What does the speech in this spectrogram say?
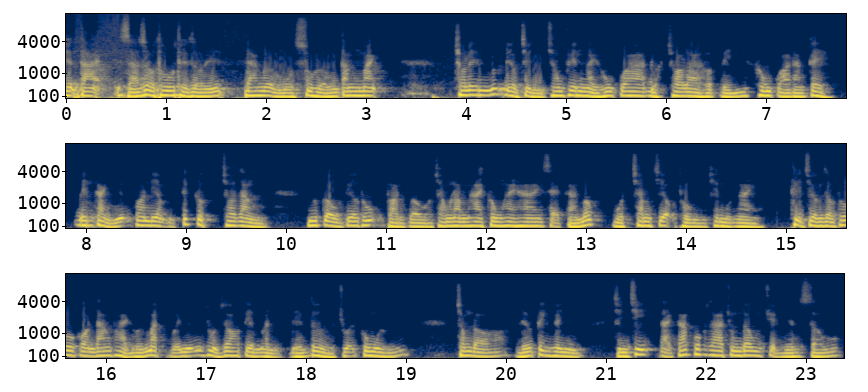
Hiện tại, giá dầu thô thế giới đang ở một xu hướng tăng mạnh, cho nên mức điều chỉnh trong phiên ngày hôm qua được cho là hợp lý không quá đáng kể. Bên cạnh những quan điểm tích cực cho rằng nhu cầu tiêu thụ toàn cầu trong năm 2022 sẽ cán mốc 100 triệu thùng trên một ngày. Thị trường dầu thô còn đang phải đối mặt với những rủi ro tiềm ẩn đến từ chuỗi cung ứng. Trong đó, nếu tình hình chính trị tại các quốc gia Trung Đông chuyển biến xấu,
